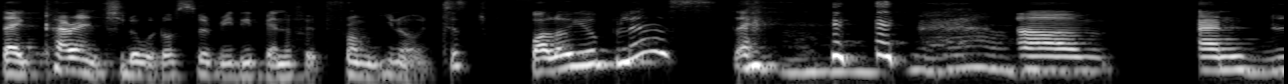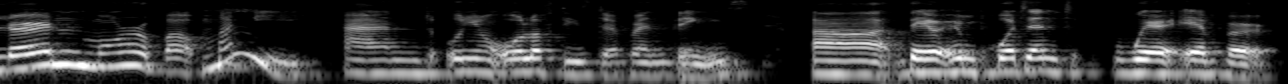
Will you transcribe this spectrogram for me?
like current Chido would also really benefit from, you know, just follow your bliss. Mm, yeah. um, and learn more about money and you know all of these different things. Uh, they're important wherever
